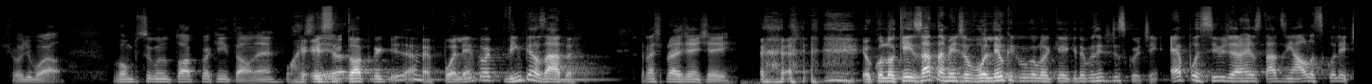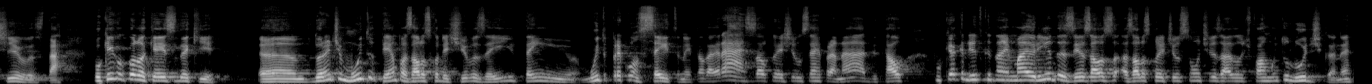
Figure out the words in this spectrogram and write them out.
Show de bola. Vamos para o segundo tópico aqui, então, né? Esse é... tópico aqui é polêmico, vir pesada. Traz para a gente aí. eu coloquei exatamente, eu vou ler o que eu coloquei aqui, depois a gente discute. Hein? É possível gerar resultados em aulas coletivas, tá? Por que, que eu coloquei isso daqui? Um, durante muito tempo, as aulas coletivas aí tem muito preconceito, né? Então, galera, ah, essas aulas coletivas não servem para nada e tal. Porque eu acredito que na maioria das vezes as aulas, as aulas coletivas são utilizadas de forma muito lúdica, né?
